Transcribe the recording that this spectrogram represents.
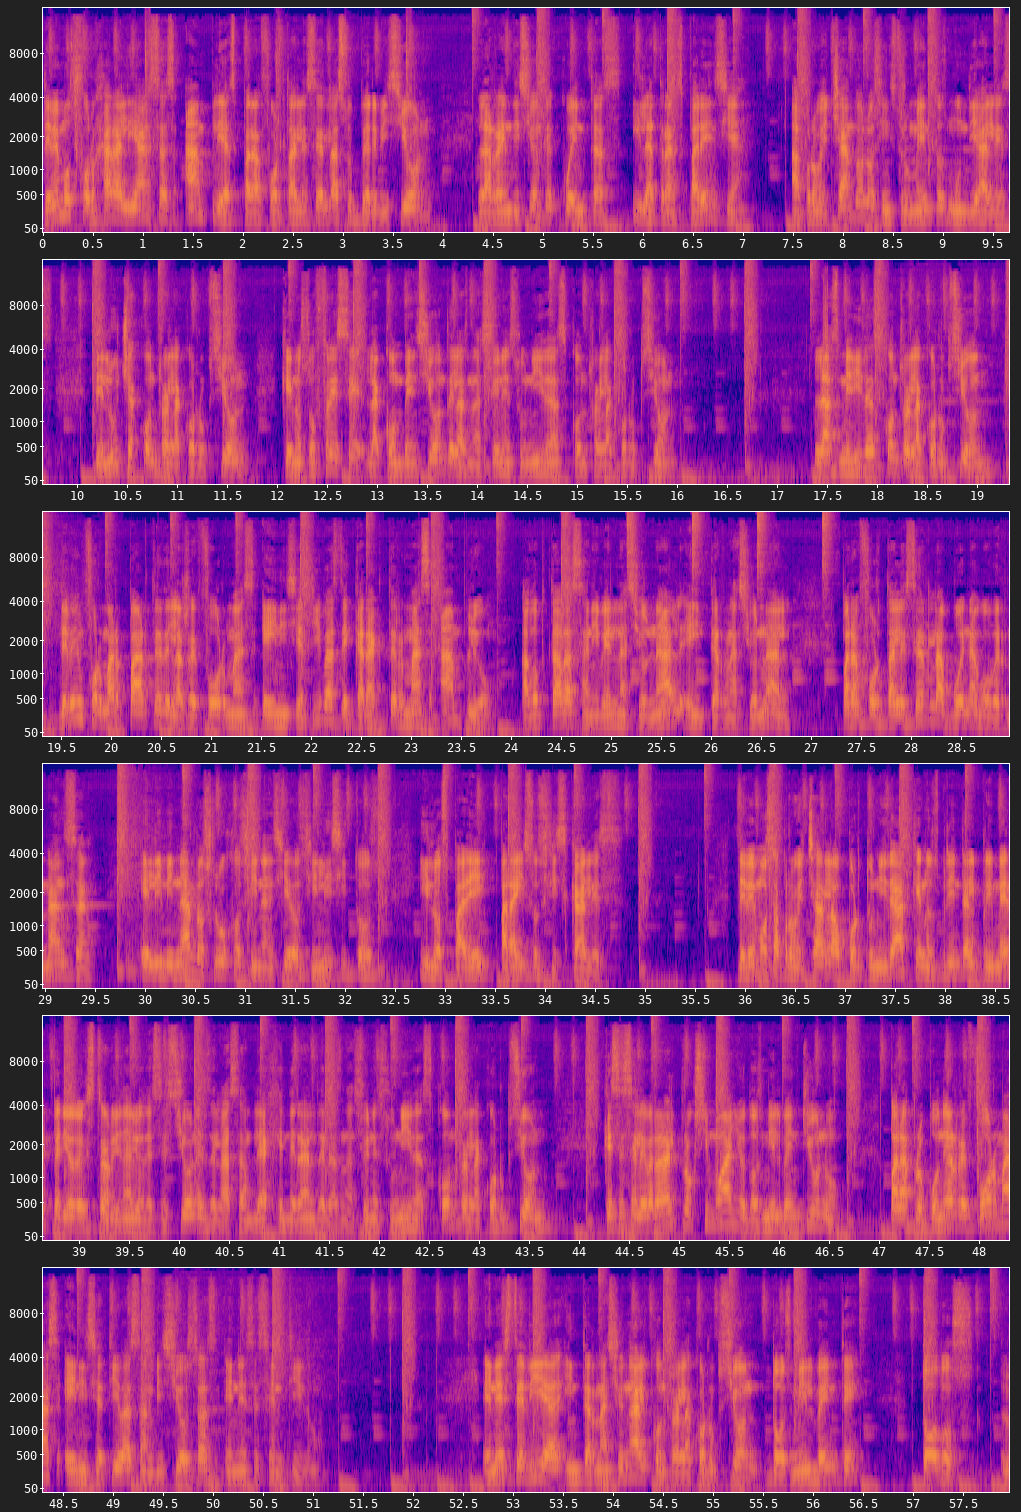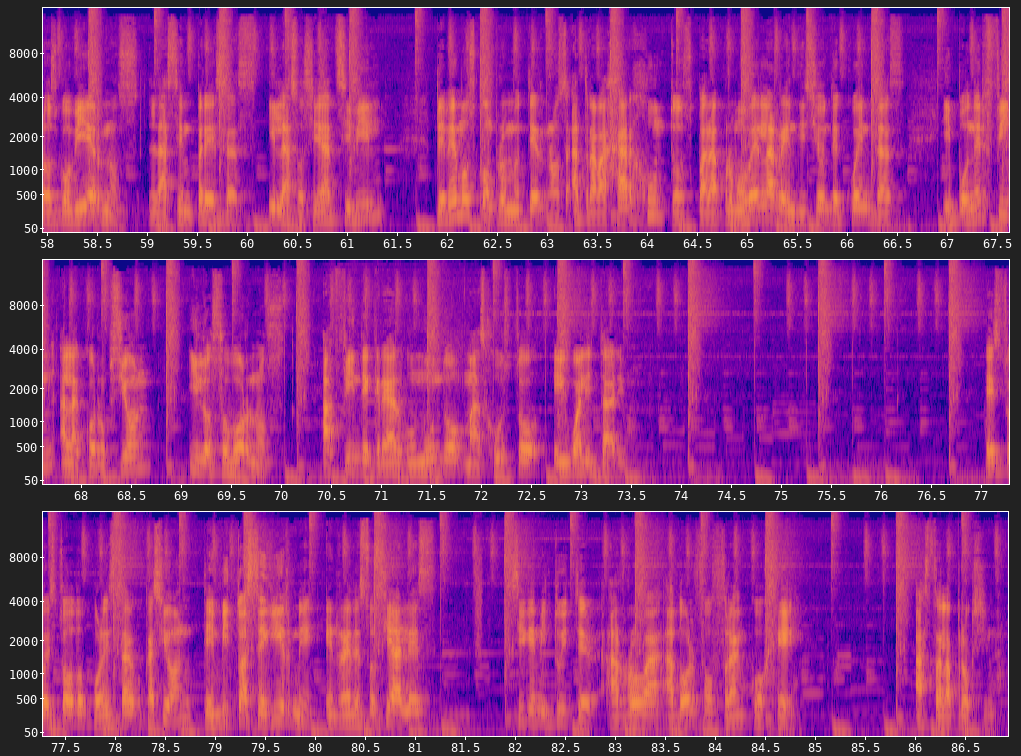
Debemos forjar alianzas amplias para fortalecer la supervisión, la rendición de cuentas y la transparencia, aprovechando los instrumentos mundiales de lucha contra la corrupción que nos ofrece la Convención de las Naciones Unidas contra la Corrupción. Las medidas contra la corrupción deben formar parte de las reformas e iniciativas de carácter más amplio adoptadas a nivel nacional e internacional para fortalecer la buena gobernanza, eliminar los flujos financieros ilícitos y los paraísos fiscales Debemos aprovechar la oportunidad que nos brinda el primer periodo extraordinario de sesiones de la Asamblea General de las Naciones Unidas contra la Corrupción, que se celebrará el próximo año 2021, para proponer reformas e iniciativas ambiciosas en ese sentido. En este Día Internacional contra la Corrupción 2020, todos, los gobiernos, las empresas y la sociedad civil, Debemos comprometernos a trabajar juntos para promover la rendición de cuentas y poner fin a la corrupción y los sobornos, a fin de crear un mundo más justo e igualitario. Esto es todo por esta ocasión. Te invito a seguirme en redes sociales. Sigue mi Twitter, arroba Adolfo Franco G. Hasta la próxima.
